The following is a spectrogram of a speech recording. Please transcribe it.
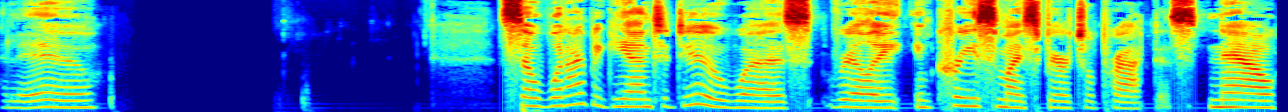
Hello. So what I began to do was really increase my spiritual practice. Now,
